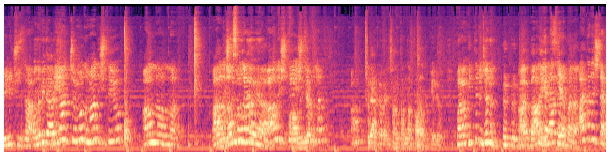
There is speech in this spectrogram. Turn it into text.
1300 daha. Onu bir daha aç. Neyi açacağım oğlum al işte yok. Allah Allah. Al Ya işte nasıl burada. oluyor ya? Al işte işte burada. Al. Bir dakika ben çantamdan para alıp geliyorum. Param bitti mi canım? Abi al gel al gel. para. Arkadaşlar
